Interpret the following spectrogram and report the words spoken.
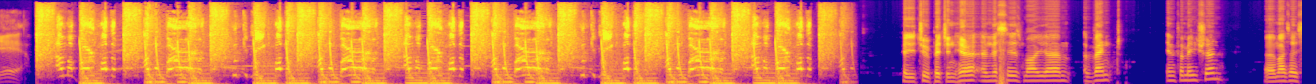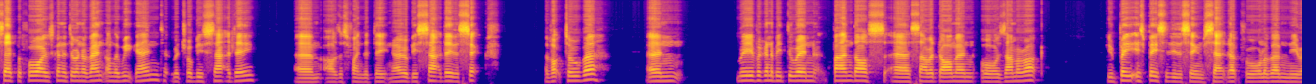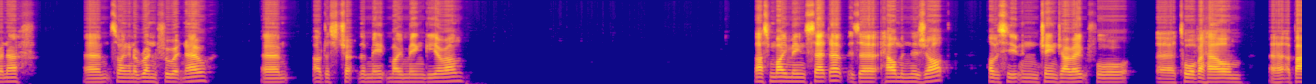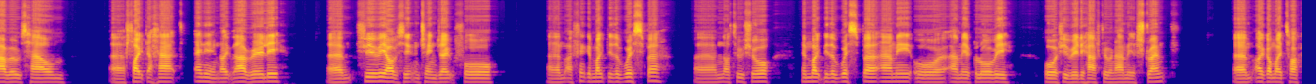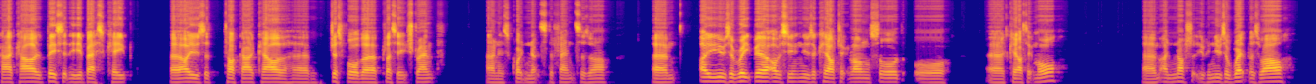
Yeah. I'm a bird, mother. I'm a bird. Look at me, mother. I'm a bird. I'm a bird, mother. I'm a bird. Look at me, mother. I'm a bird. I'm a bird, mother. I'm a Hey YouTube Pigeon here and this is my um, event information. Um, as I said before I was going to do an event on the weekend which will be Saturday. Um, I'll just find the date now. It will be Saturday the 6th of October and we're either going to be doing Bandos, uh, or Zamorak. You ba it's basically the same setup for all of them near enough. Um, so I'm going to run through it now. Um, I'll just chuck the ma my main gear on. That's my main setup is a helm and a Najat. Obviously you can change that out for a Torva helm, uh, a Barrows helm, a fighter hat, anything like that really. Um, Fury obviously you can change out for, um, I think it might be the Whisper, uh, I'm not too sure. It might be the Whisper Army or Army of Glory or if you really have to an Army of Strength. Um, I got my TokHaar-Kal, basically your best cape. Uh, I use the TokHaar-Kal um, just for the plus 8 strength and it's quite nuts defense as well. Um, I use a rapier, obviously you can use a chaotic longsword or a chaotic maul. Um, not you can use a whip as well.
